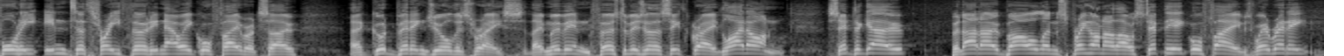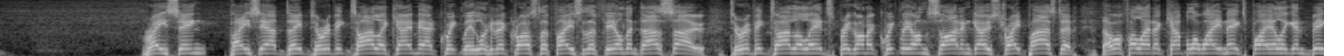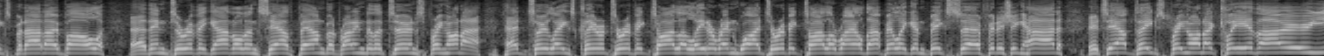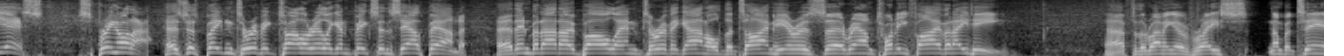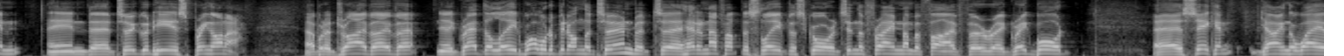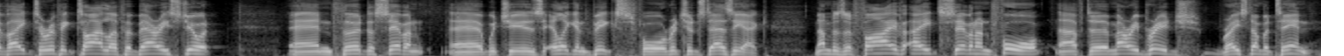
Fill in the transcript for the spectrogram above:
40 into 330 now equal favourite. So a good betting duel this race. They move in. First division of the sixth grade. Light on. Set to go. Bernardo Bowl and Spring Honor. They'll step the equal faves. We're ready. Racing. Pace out deep. Terrific Tyler came out quickly, looking across the face of the field and does so. Terrific Tyler led. Spring on it quickly on side and goes straight past it. They were followed a couple away next by Elegant Bix, Bernardo Bowl. Uh, then Terrific Arnold and southbound, but running to the turn. Spring Honor had two legs clear of Terrific Tyler. Leader ran wide. Terrific Tyler railed up. Elegant Bix uh, finishing hard. It's out deep. Spring Honor clear though. Yes. Spring Honor has just beaten Terrific Tyler Elegant Bixon southbound. Uh, then Bernardo Bowl and Terrific Arnold. The time here is uh, around 25 and 80. After the running of race number 10 and uh, too good here, Spring Honor. Able to drive over, uh, grab the lead, wobbled a bit on the turn, but uh, had enough up the sleeve to score. It's in the frame, number five, for uh, Greg Board. second, going the way of eight, terrific Tyler for Barry Stewart. And third to seven, uh, which is Elegant Bix for Richard Stasiak. Numbers are five, eight, seven, and four after Murray Bridge, race number 10.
